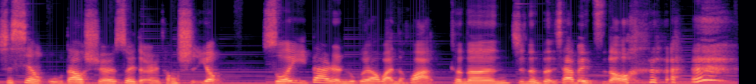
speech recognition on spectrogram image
是限五到十二岁的儿童使用，所以大人如果要玩的话，可能只能等下辈子喽。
